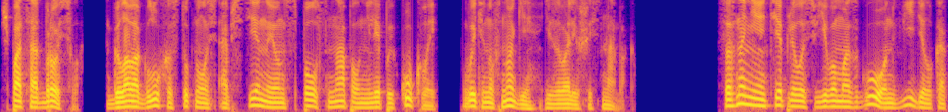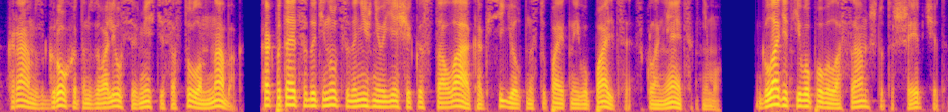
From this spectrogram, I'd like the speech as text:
Шпаца отбросила. Голова глухо стукнулась об стены, и он сполз на пол нелепой куклой, вытянув ноги и завалившись на бок. Сознание теплилось в его мозгу, он видел, как Крам с грохотом завалился вместе со стулом на бок, как пытается дотянуться до нижнего ящика стола, как Сигелд наступает на его пальцы, склоняется к нему, гладит его по волосам, что-то шепчет.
